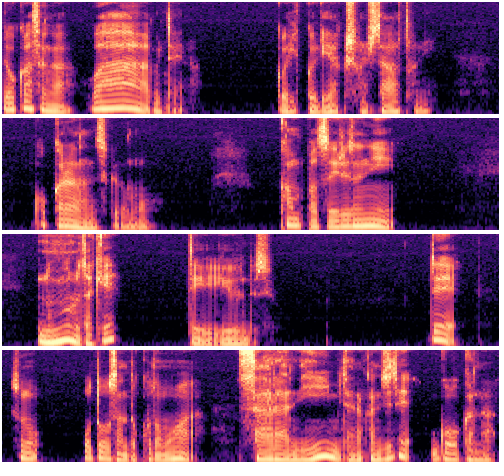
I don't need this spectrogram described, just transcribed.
で、お母さんが、わーみたいな、こう、一個リアクションした後に、こっからなんですけども、間髪入れずに、飲み物だけって言うんですよ。で、そのお父さんと子供は、さらに、みたいな感じで、豪華な、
